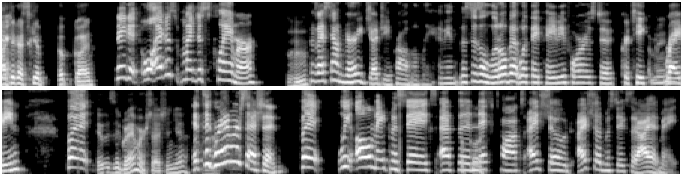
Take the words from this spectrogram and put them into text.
I think I skipped. Oh, go ahead. they did. Well, I just my disclaimer mm-hmm. because I sound very judgy. Probably. I mean, this is a little bit what they pay me for is to critique I mean- writing, but It was a grammar session. Yeah. It's a grammar session, but we all make mistakes at the NIC talks. I showed I showed mistakes that I had made.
